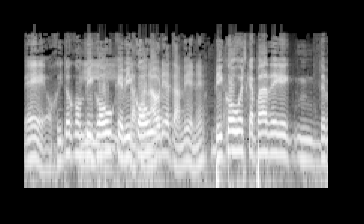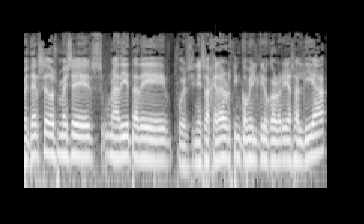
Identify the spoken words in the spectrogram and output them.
Eh, ojito con Big O, que Big O... zanahoria también, ¿eh? Big O es capaz de, de meterse dos meses una dieta de, pues sin exagerar, 5.000 kilocalorías al día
